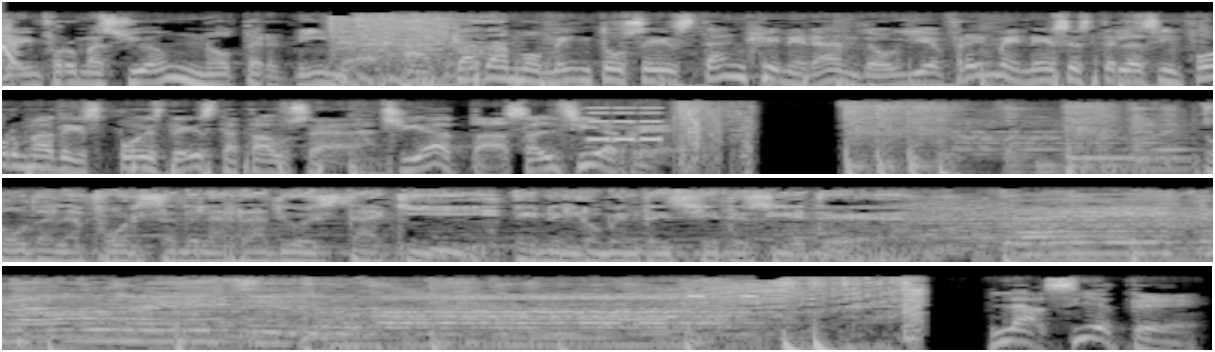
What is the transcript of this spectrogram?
La información no termina. A cada momento se están generando y Efraín Meneses te las informa después de esta pausa. Chiapas al cierre. Toda la fuerza de la radio está aquí en el 977. Las 7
